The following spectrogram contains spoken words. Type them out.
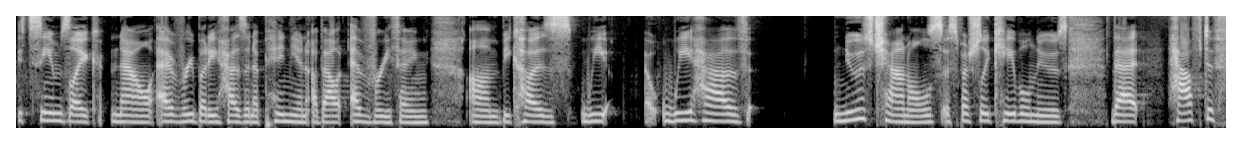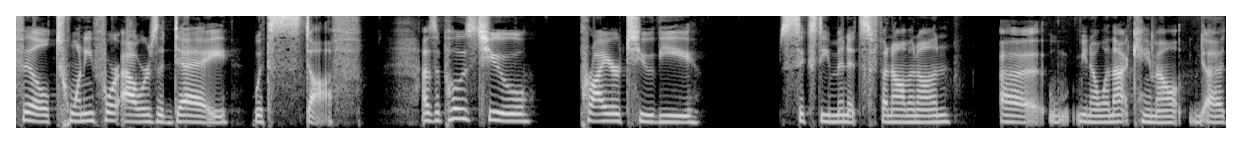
it seems like now everybody has an opinion about everything um, because we we have news channels, especially cable news, that have to fill 24 hours a day with stuff, as opposed to prior to the 60 minutes phenomenon. Uh, you know, when that came out a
